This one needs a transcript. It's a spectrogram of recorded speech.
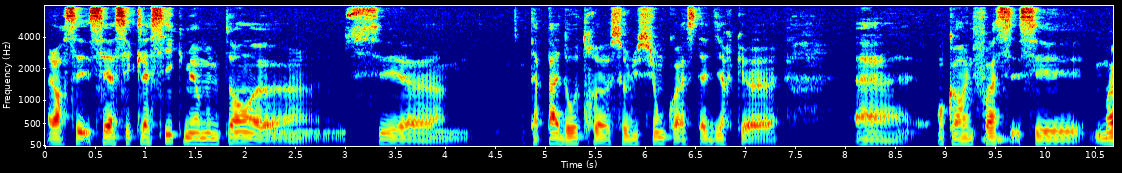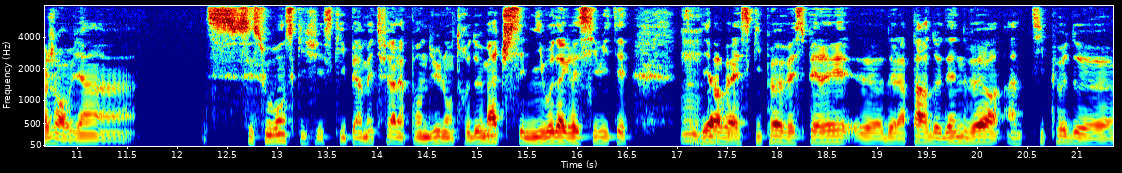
alors, c'est assez classique, mais en même temps, euh, c'est t'as pas d'autre solution, quoi. C'est-à-dire que, encore une fois, c'est moi, j'en reviens. C'est souvent ce qui, ce qui permet de faire la pendule entre deux matchs, c'est le niveau d'agressivité. Mmh. C'est-à-dire, bah, est-ce qu'ils peuvent espérer euh, de la part de Denver un petit peu de...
